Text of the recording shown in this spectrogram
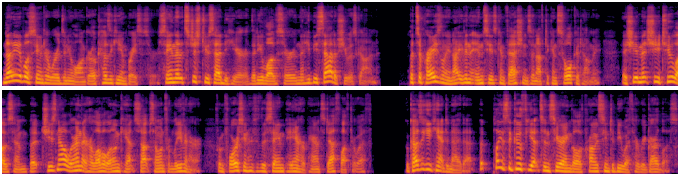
Not able to stand her words any longer, Okazuki embraces her, saying that it's just too sad to hear, that he loves her, and that he'd be sad if she was gone. But surprisingly, not even the MC's confession is enough to console Kotomi, as she admits she too loves him, but she's now learned that her love alone can't stop someone from leaving her, from forcing her through the same pain her parents' death left her with. Okazuki can't deny that, but plays the goofy yet sincere angle of promising to be with her regardless,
